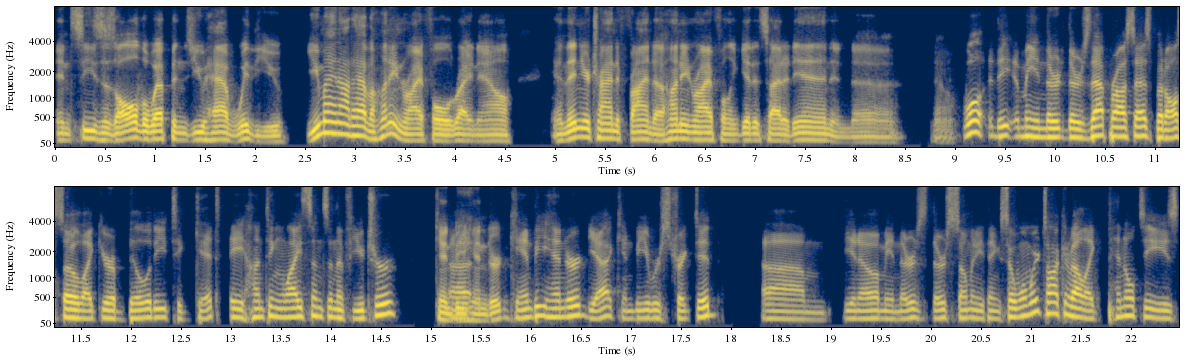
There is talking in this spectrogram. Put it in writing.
and seizes all the weapons you have with you, you might not have a hunting rifle right now, and then you're trying to find a hunting rifle and get it sighted in, and uh, no, Well, the, I mean, there, there's that process, but also like your ability to get a hunting license in the future can be Uh, hindered. can be hindered. Yeah, can be restricted. Um, you know, I mean, there's there's so many things. So when we're talking about like penalties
